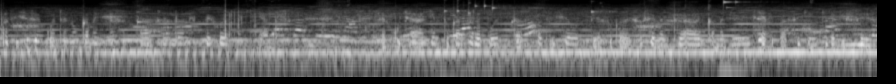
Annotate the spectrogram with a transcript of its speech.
Patricia se encuentra en un camerino sentada frente a un espejo de a alguien tocando la puerta, Patricia voltea su cabeza hacia la entrada del camerino y dice que pase quien quiera que sea.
